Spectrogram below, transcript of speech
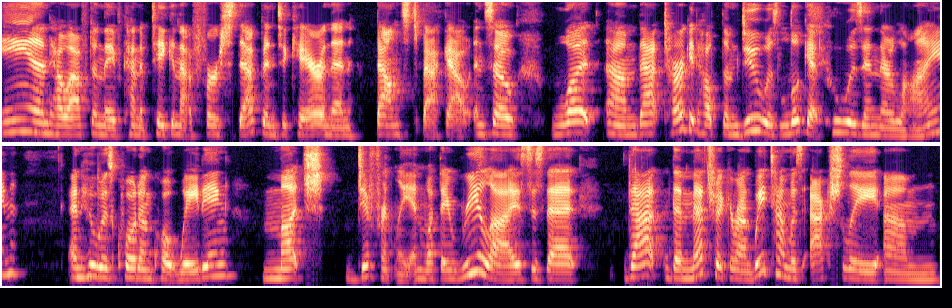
and how often they've kind of taken that first step into care and then bounced back out. And so, what um, that target helped them do was look at who was in their line and who was quote unquote waiting much differently. And what they realized is that that the metric around wait time was actually um,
